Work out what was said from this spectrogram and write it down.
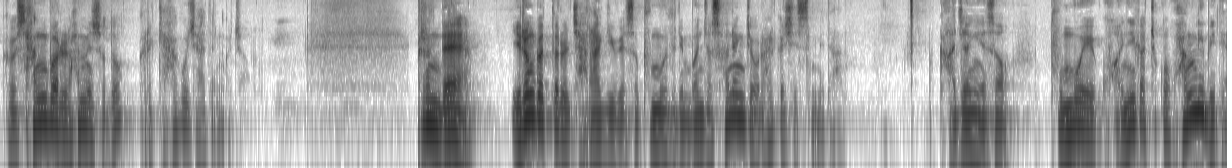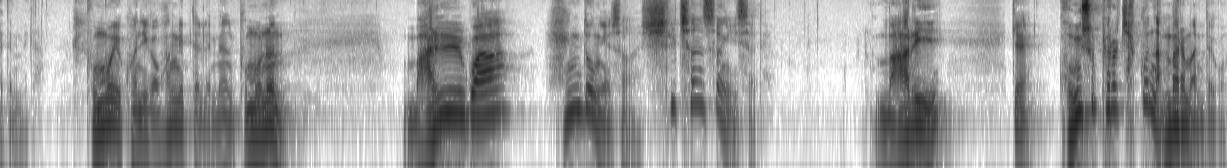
그 상벌을 하면서도 그렇게 하고자 해야 되는 거죠. 그런데 이런 것들을 잘하기 위해서 부모들이 먼저 선행적으로 할 것이 있습니다. 가정에서 부모의 권위가 조금 확립이 돼야 됩니다. 부모의 권위가 확립되려면 부모는 말과 행동에서 실천성이 있어야 돼요. 말이 이게 공수표를 자꾸 남발하면 안 되고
